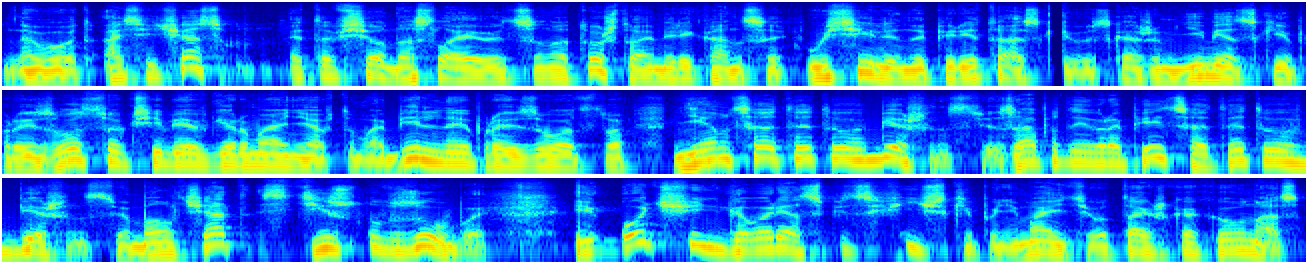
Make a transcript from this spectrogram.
Вот. А сейчас это все наслаивается на то, что американцы усиленно перетаскивают, скажем, немецкие производства к себе в Германию, автомобильное производство. Немцы от этого в бешенстве, западноевропейцы от этого в бешенстве. Молчат, стиснув зубы. И очень говорят специфически, понимаете, вот так же, как и у нас.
